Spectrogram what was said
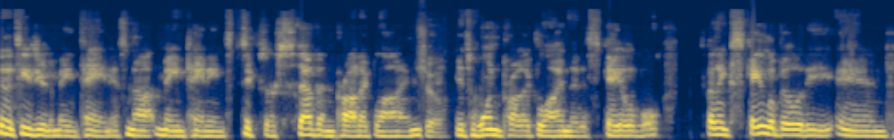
then it's easier to maintain. It's not maintaining six or seven product lines. Sure. It's one product line that is scalable. So I think scalability and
